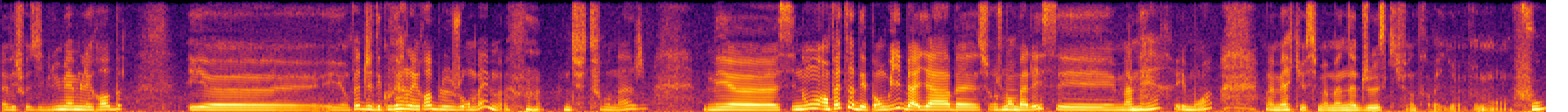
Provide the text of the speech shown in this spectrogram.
avait choisi lui-même les robes. Euh, et en fait, j'ai découvert les robes le jour même du tournage. Mais euh, sinon, en fait, ça dépend. Oui, bah, y a, bah, sur Je m'emballais, c'est ma mère et moi. Ma mère qui est aussi ma manageuse, qui fait un travail euh, vraiment fou,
